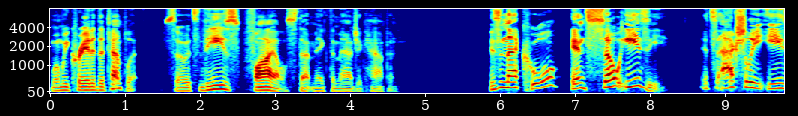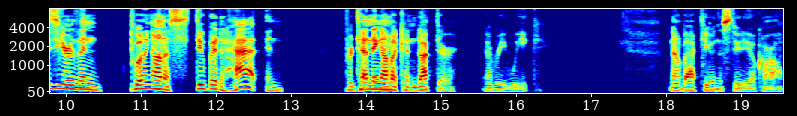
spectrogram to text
when we created the template. So it's these files that make the magic happen. Isn't that cool? And so easy. It's actually easier than putting on a stupid hat and pretending I'm a conductor every week. Now back to you in the studio, Carl.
